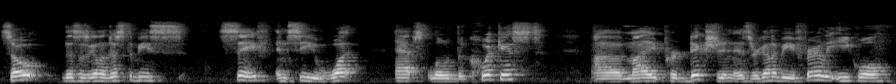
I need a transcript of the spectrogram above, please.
So, this is going to just to be safe and see what apps load the quickest. Uh, my prediction is they're going to be fairly equal,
